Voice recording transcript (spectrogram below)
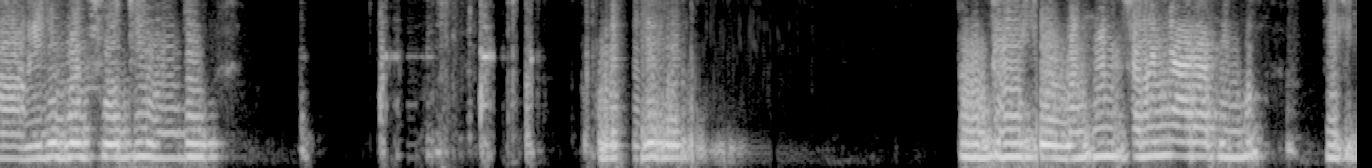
हाँ, very good. Four, three, one, two. Very good. Two, three, four, one. समझ में आ रहा है आप इनको ठीक है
